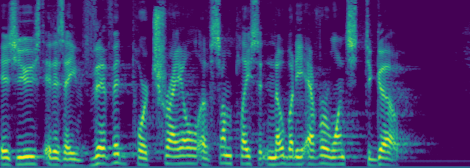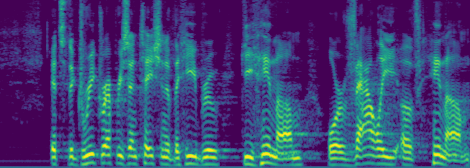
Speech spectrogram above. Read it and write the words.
is used. It is a vivid portrayal of some place that nobody ever wants to go. It's the Greek representation of the Hebrew Gehinnom or Valley of Hinnom,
